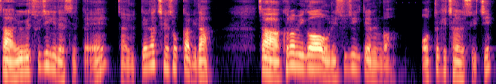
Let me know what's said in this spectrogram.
자, 요게 수직이 됐을 때. 자, 요때가 최소값이다. 자, 그럼 이거 우리 수직이 되는 거. 어떻게 찾을 수 있지?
